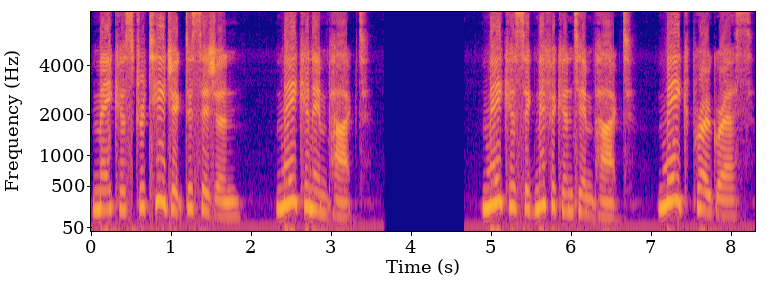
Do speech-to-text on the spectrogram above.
Make a strategic decision. Make an impact. Make a significant impact. Make progress.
